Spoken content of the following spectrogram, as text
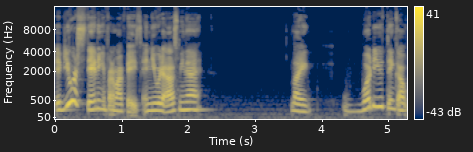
if you were standing in front of my face and you were to ask me that, like, what do you think I?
